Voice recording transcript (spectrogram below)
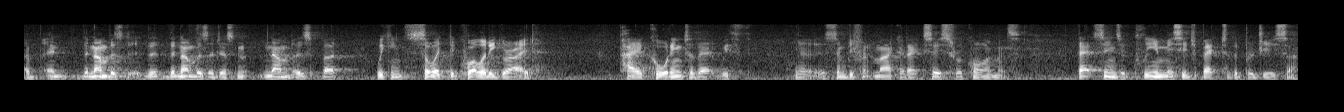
Uh, and the numbers, the, the numbers are just numbers, but we can select a quality grade, pay according to that with you know, some different market access requirements. That sends a clear message back to the producer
